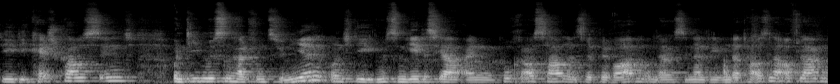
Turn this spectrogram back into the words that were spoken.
die die Cash-Cows sind und die müssen halt funktionieren und die müssen jedes Jahr ein Buch raushauen und es wird beworben und da sind dann die Hunderttausender Auflagen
